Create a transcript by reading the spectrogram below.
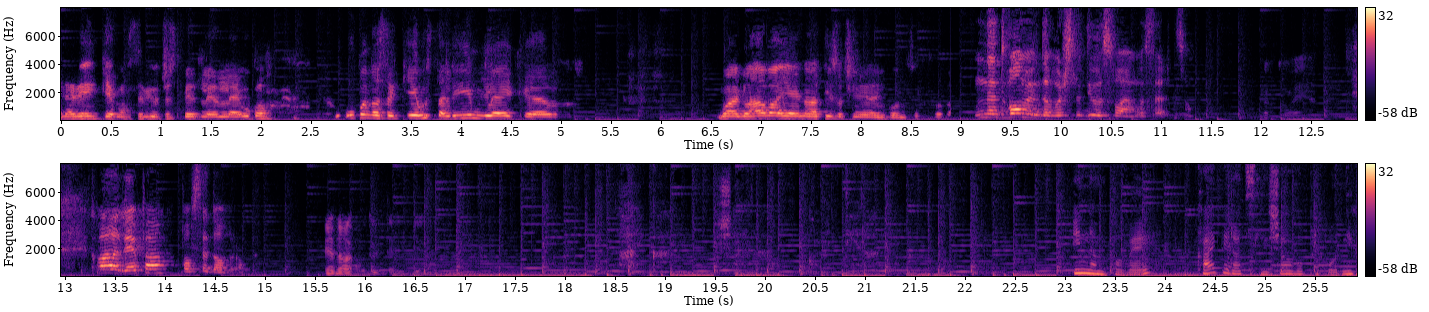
ne vem, kje bom se bil čez pet let, le upam, upam, da se kje ustalim, gled, ker moja glava je na tisoč in enem koncu. Ne dvomim, da boš sledil svojemu srcu. Hvala lepa, pa vse dobro. Enako tudi tebi. In nam povej, kaj bi rad slišal v prihodnjih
